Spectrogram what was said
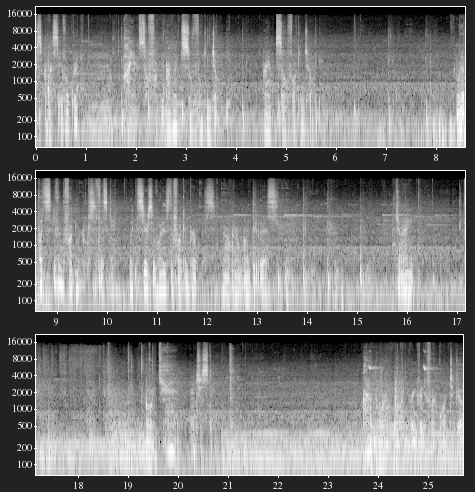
progress. I'm gonna save real quick. I am so fucking. I'm like so fucking jumpy. I am so fucking jumpy. What, what's even the fucking purpose of this game? Like, seriously, what is the fucking purpose? No, I don't want to do this. Can I. Oh, I can. Interesting. I don't know where I'm going or even if I want to go.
